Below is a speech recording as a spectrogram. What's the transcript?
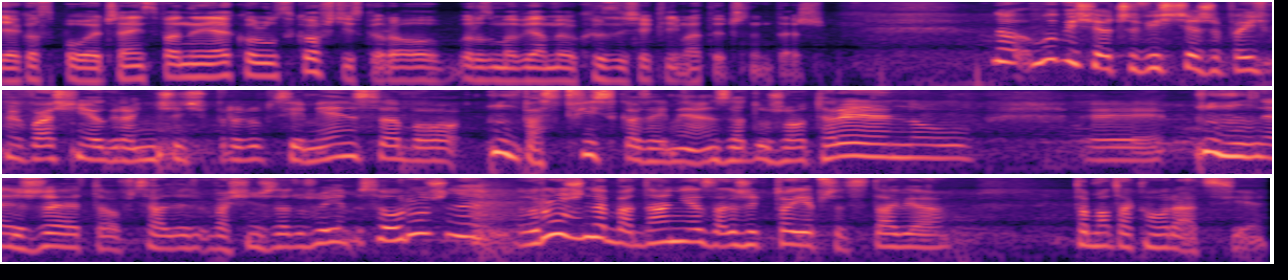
jako społeczeństwa, no i jako ludzkości, skoro rozmawiamy o kryzysie klimatycznym też. No, mówi się oczywiście, że powinniśmy właśnie ograniczyć produkcję mięsa, bo pastwiska zajmują za dużo terenu, e, że to wcale właśnie za dużo jemy. Są różne, różne badania, zależy kto je przedstawia, to ma taką rację.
